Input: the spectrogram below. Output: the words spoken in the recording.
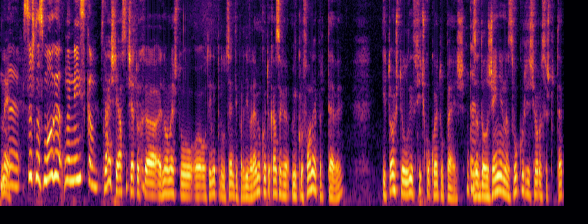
не. Да. Всъщност мога, но не искам. Знаеш ли, аз четох едно нещо от едни продуценти преди време, които казаха, микрофонът е пред тебе и той ще лови всичко, което пееш. Да. Задължение на звукорежисьора срещу теб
